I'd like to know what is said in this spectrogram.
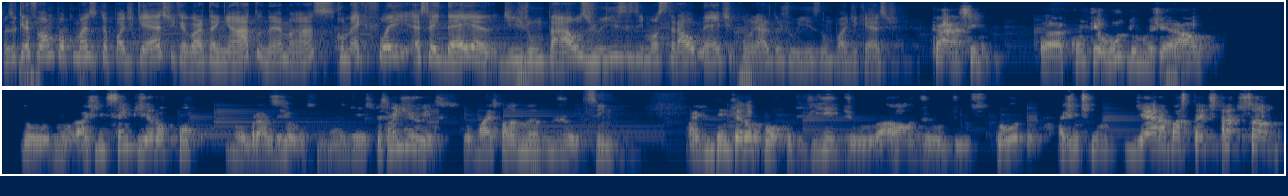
Mas eu queria falar um pouco mais do teu podcast, que agora está em ato, né? Mas como é que foi essa ideia de juntar os juízes e mostrar o match com o olhar do juiz num podcast? Cara, assim, uh, conteúdo no geral, do, no, a gente sempre gerou pouco no Brasil, assim, né? de, especialmente de juiz. Estou mais falando do juiz. Sim a gente gerou pouco de vídeo, áudio, de estudo. A gente gera bastante tradução.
